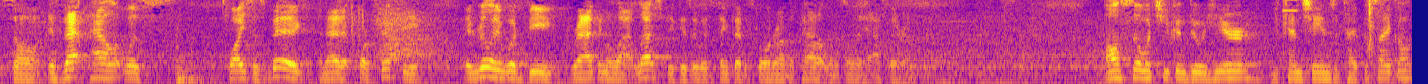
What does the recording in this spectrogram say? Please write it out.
So if that pallet was twice as big and I had it 450, it really would be wrapping a lot less because it would think that it's going around the pallet when it's only halfway around the pallet. Also, what you can do here, you can change the type of cycle.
